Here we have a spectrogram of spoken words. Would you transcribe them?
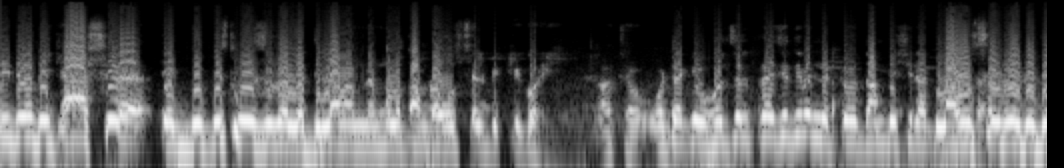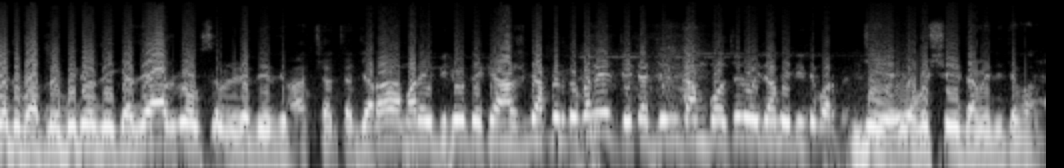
ভিডিও দেখে আসে এক দুই পিস নিয়ে দিলাম আমরা মূলত আমরা হোলসেল বিক্রি করি। আচ্ছা ওটা কি হোলসেল প্রাইসে দিবেন একটু দাম বেশি রাখবেন? না হোলসেল রেটে দিয়ে দেবো আপনি ভিডিও দেখে যে আসবে হোলসেল রেটে দিয়ে দেবো। আচ্ছা আচ্ছা যারা আমার এই ভিডিও দেখে আসবে আপনার দোকানে যেটা যে দাম বলছেন ওই দামে দিতে পারবেন। জি অবশ্যই দামে দিতে পারব।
